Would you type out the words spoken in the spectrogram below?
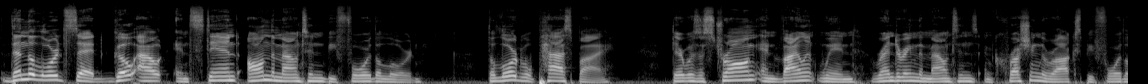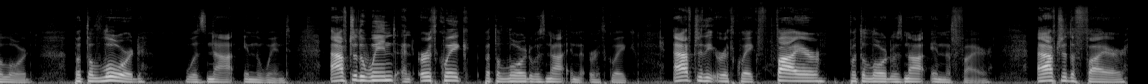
Then the Lord said, "Go out and stand on the mountain before the Lord. The Lord will pass by." There was a strong and violent wind, rendering the mountains and crushing the rocks before the Lord. But the Lord was not in the wind. After the wind, an earthquake, but the Lord was not in the earthquake. After the earthquake, fire, but the Lord was not in the fire. After the fire,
